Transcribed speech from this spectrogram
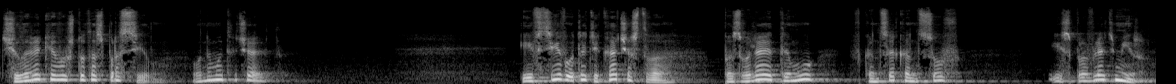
Человек его что-то спросил, он ему отвечает. И все вот эти качества позволяют ему, в конце концов, исправлять мир –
